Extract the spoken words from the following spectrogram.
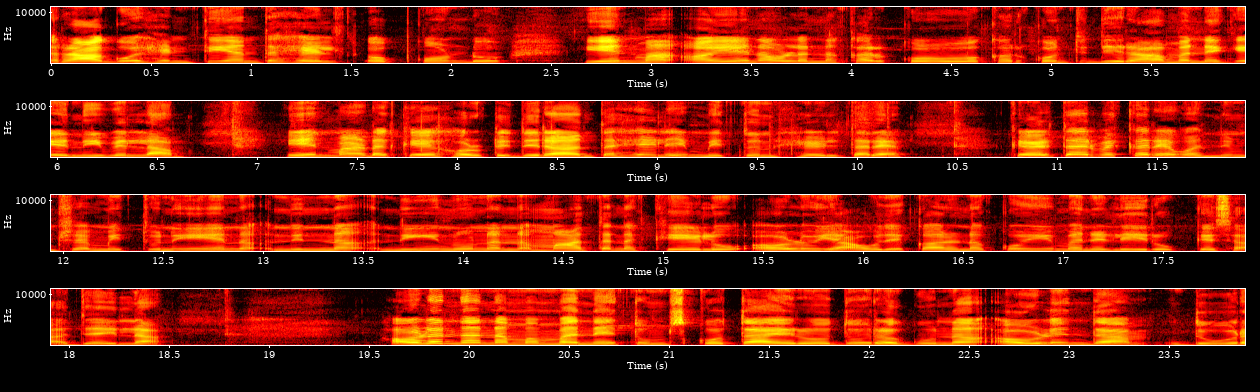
ರಾಘು ಹೆಂಡತಿ ಅಂತ ಹೇಳಿ ಒಪ್ಕೊಂಡು ಏನು ಮಾ ಏನು ಅವಳನ್ನು ಕರ್ಕೊ ಕರ್ಕೊತಿದ್ದೀರಾ ಮನೆಗೆ ನೀವೆಲ್ಲ? ಏನು ಮಾಡೋಕ್ಕೆ ಹೊರಟಿದ್ದೀರಾ ಅಂತ ಹೇಳಿ ಮಿಥುನ್ ಹೇಳ್ತಾರೆ. ಕೇಳ್ತಾ ಇರ್ಬೇಕಾದ್ರೆ ಒಂದು ನಿಮಿಷ ಮಿಥುನ್ ಏನು ನಿನ್ನ, ನೀನು ನನ್ನ ಮಾತನ್ನು ಕೇಳು. ಅವಳು ಯಾವುದೇ ಕಾರಣಕ್ಕೂ ಈ ಮನೇಲಿ ಇರೋಕ್ಕೆ ಸಾಧ್ಯ ಇಲ್ಲ. ಅವಳನ್ನು ನಮ್ಮ ಮನೆ ತುಂಬಿಸ್ಕೋತಾ ಇರೋದು ರಘುನ. ಅವಳಿಂದ ದೂರ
